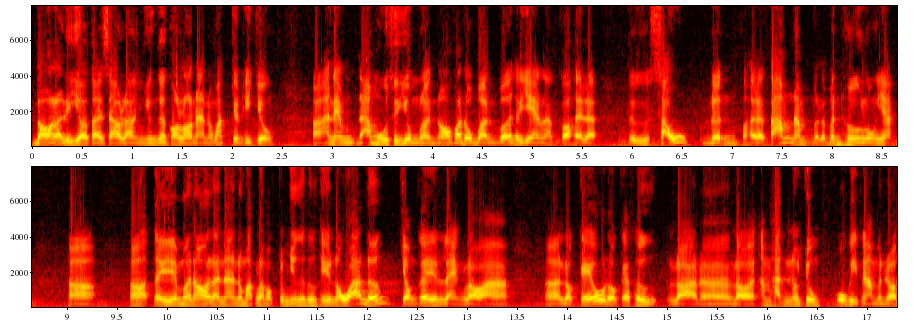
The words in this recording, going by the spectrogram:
Đó là lý do tại sao là những cái con lo Nanomax trên thị trường à, anh em đã mua sử dụng rồi nó có độ bền với thời gian là có thể là từ 6 đến có thể là 8 năm mà là bình thường luôn nha. À, đó thì mới nói là Nanomax là một trong những cái thương hiệu nó quá lớn trong cái làng loa à, lo kéo đồ các thứ loa à, loa âm thanh nói chung của Việt Nam mình rồi.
